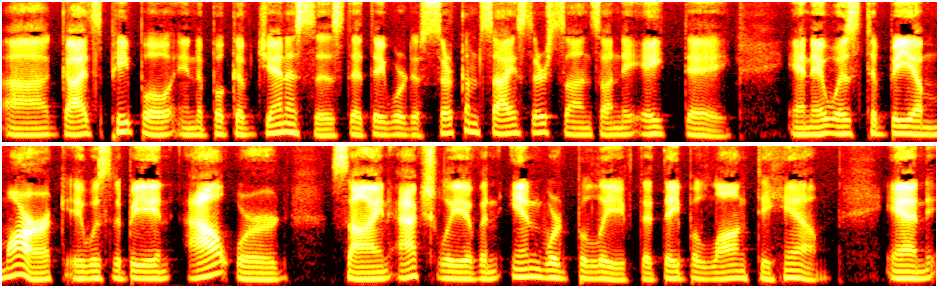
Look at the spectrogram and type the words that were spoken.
uh, God's people in the book of Genesis that they were to circumcise their sons on the eighth day. And it was to be a mark, it was to be an outward sign, actually, of an inward belief that they belonged to Him. And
